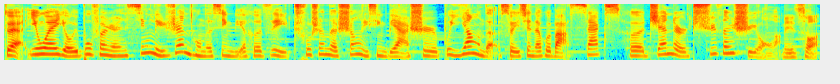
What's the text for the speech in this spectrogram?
对，因为有一部分人心理认同的性别和自己出生的生理性别啊是不一样的，所以现在会把 sex 和 gender 区分使用了。没错，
